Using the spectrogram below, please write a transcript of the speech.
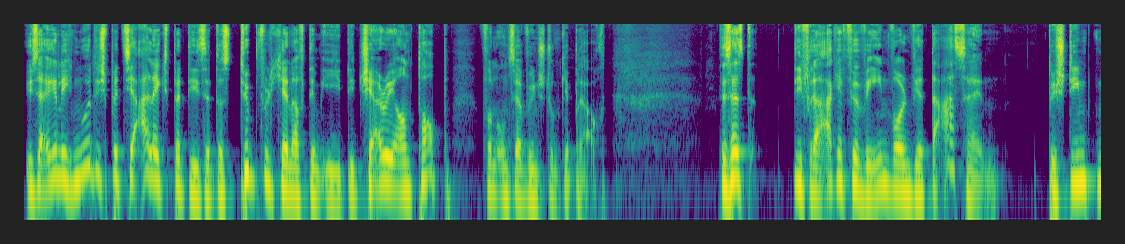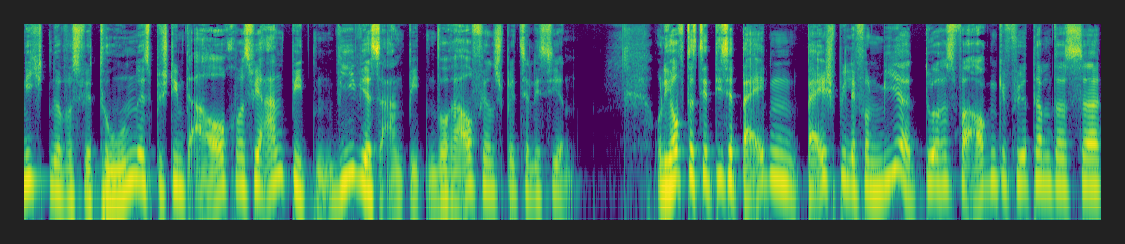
ist eigentlich nur die Spezialexpertise, das Tüpfelchen auf dem i, die Cherry on top von uns erwünscht und gebraucht. Das heißt, die Frage, für wen wollen wir da sein, bestimmt nicht nur, was wir tun, es bestimmt auch, was wir anbieten, wie wir es anbieten, worauf wir uns spezialisieren. Und ich hoffe, dass dir diese beiden Beispiele von mir durchaus vor Augen geführt haben, dass äh,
